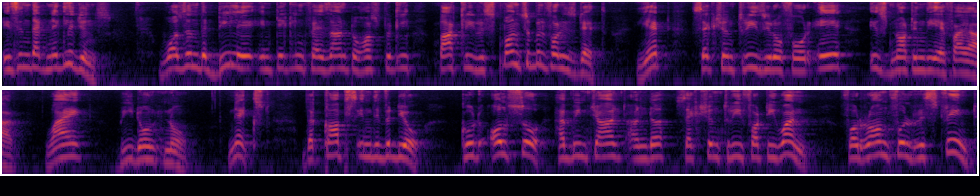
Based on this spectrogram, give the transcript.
isn't that negligence? Wasn't the delay in taking Faizan to hospital partly responsible for his death? Yet, section 304A is not in the FIR. Why? We don't know. Next, the cops in the video could also have been charged under section 341 for wrongful restraint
